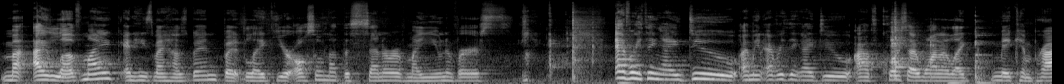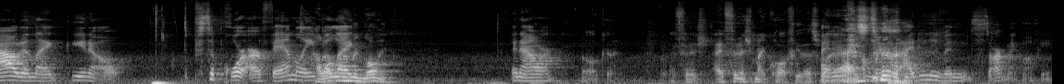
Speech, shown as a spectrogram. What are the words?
My, I love Mike and he's my husband, but like you're also not the center of my universe. Like everything I do, I mean everything I do. Of course, I want to like make him proud and like you know support our family. How but long like have you been going? an hour. Oh, okay. I finished. I finished my coffee. That's why I I, asked. oh my god, I didn't even start my coffee.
